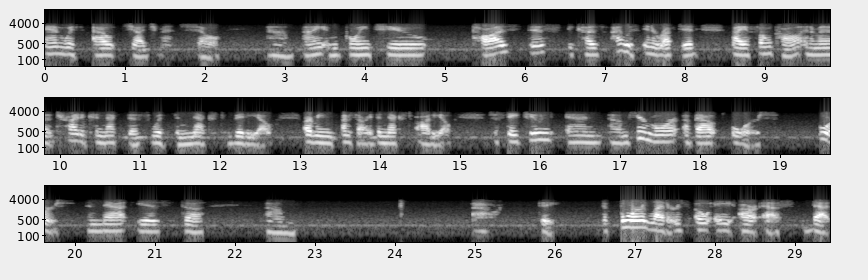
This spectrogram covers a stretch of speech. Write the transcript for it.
and without judgment. So um, I am going to pause this because I was interrupted by a phone call, and I'm going to try to connect this with the next video. I mean, I'm sorry, the next audio. So stay tuned and um, hear more about OARS. OARS, and that is the um, oh, the the four letters O A R S that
